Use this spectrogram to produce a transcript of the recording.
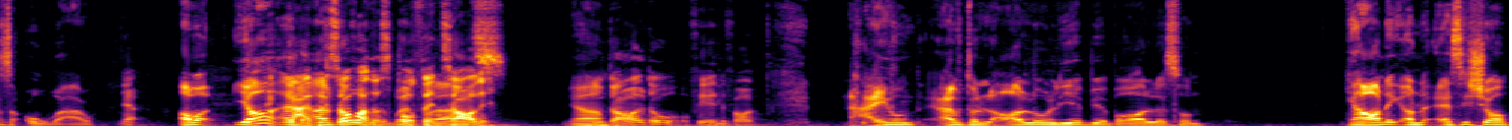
sagen, oh wow. Ja. Aber ja, Ich glaube eben, sofort, auch das der Potenzial ist Ja. brutal da, auf jeden Fall. Nein, und auch der Lalo liebe ich über alles. Und ja, nicht, und es ist ja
